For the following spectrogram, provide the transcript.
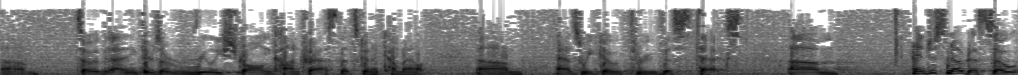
Um, so I think there's a really strong contrast that's going to come out um, as we go through this text. Um, and just notice, so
